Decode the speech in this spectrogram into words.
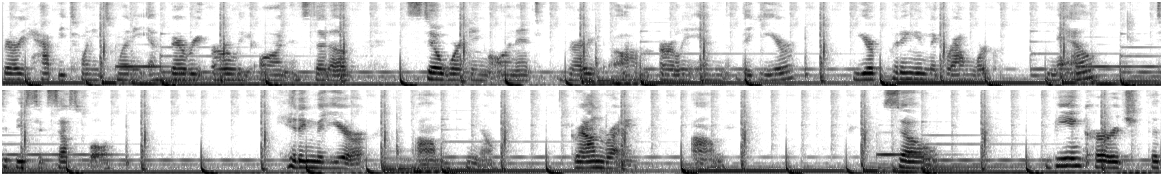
very happy 2020 and very early on instead of still working on it very um, early in the year. You're putting in the groundwork now to be successful, hitting the year, um, you know, ground running. Um, so be encouraged that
